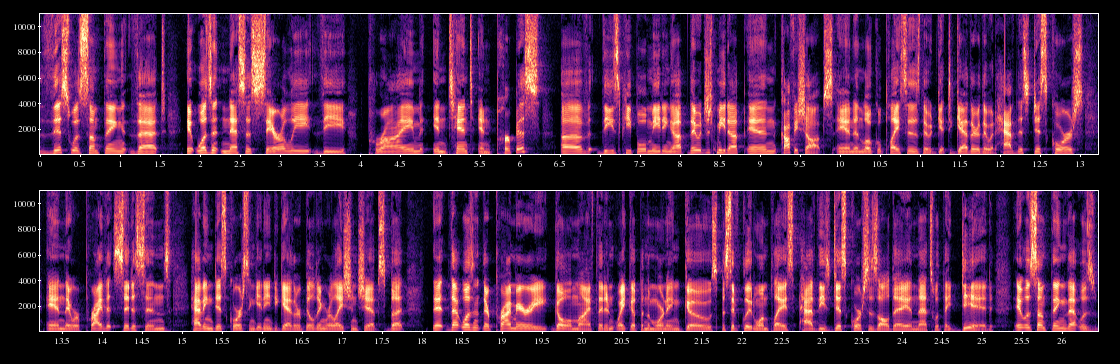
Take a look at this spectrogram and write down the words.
this was something that it wasn't necessarily the prime intent and purpose of these people meeting up. They would just meet up in coffee shops and in local places. They would get together, they would have this discourse, and they were private citizens having discourse and getting together, building relationships. But that, that wasn't their primary goal in life. They didn't wake up in the morning, go specifically to one place, have these discourses all day, and that's what they did. It was something that was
